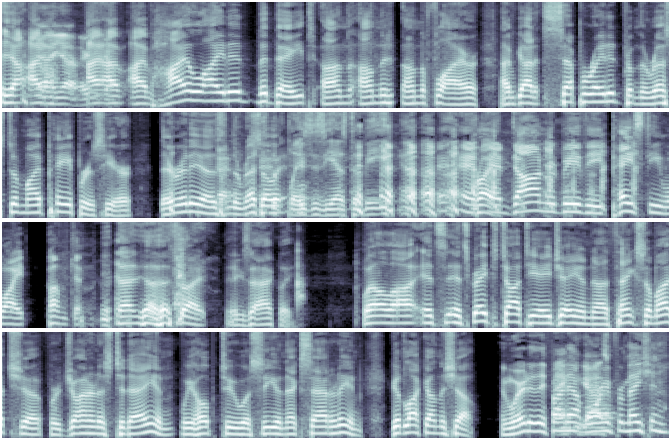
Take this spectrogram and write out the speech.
yeah, I've, Yeah, yeah, there you I, go. I've, I've highlighted the date on on the on the flyer. I've got it separated from the rest of my papers here. There it is. And the rest So of the it- places he has to be. And, Right. and Don would be the pasty white pumpkin. That- yeah, that's right. Exactly. Well, uh, it's it's great to talk to you, AJ, and uh, thanks so much uh, for joining us today. And we hope to uh, see you next Saturday. And good luck on the show. And where do they find Thank out more information?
